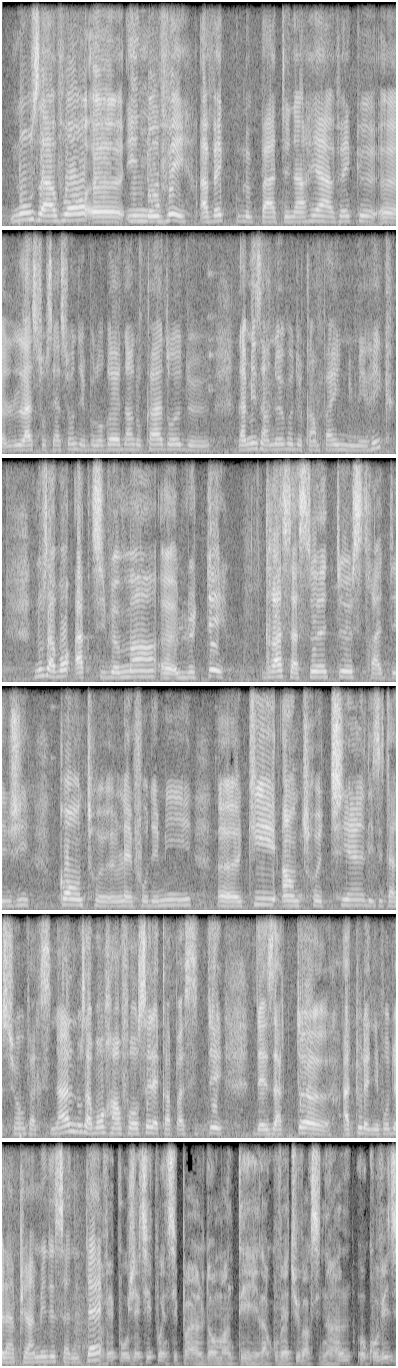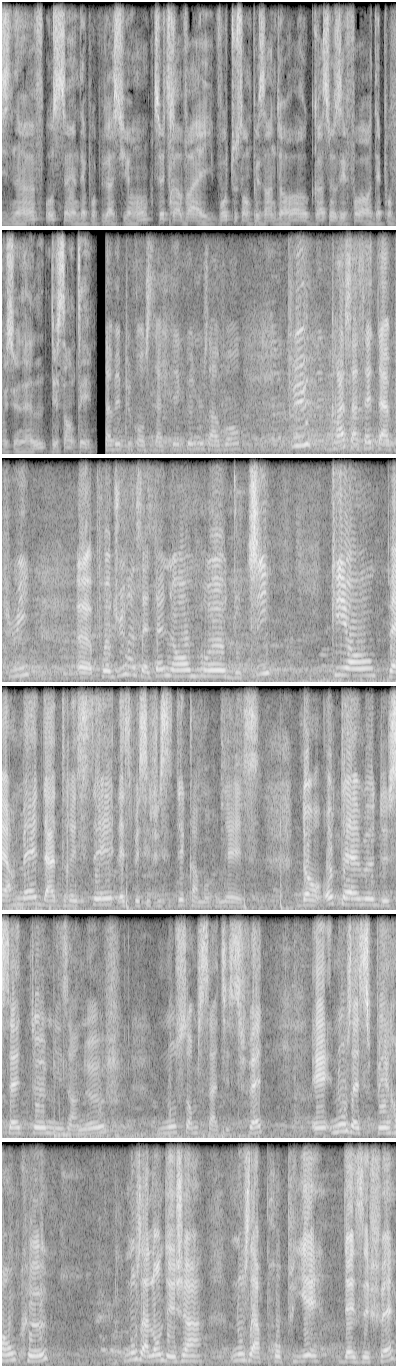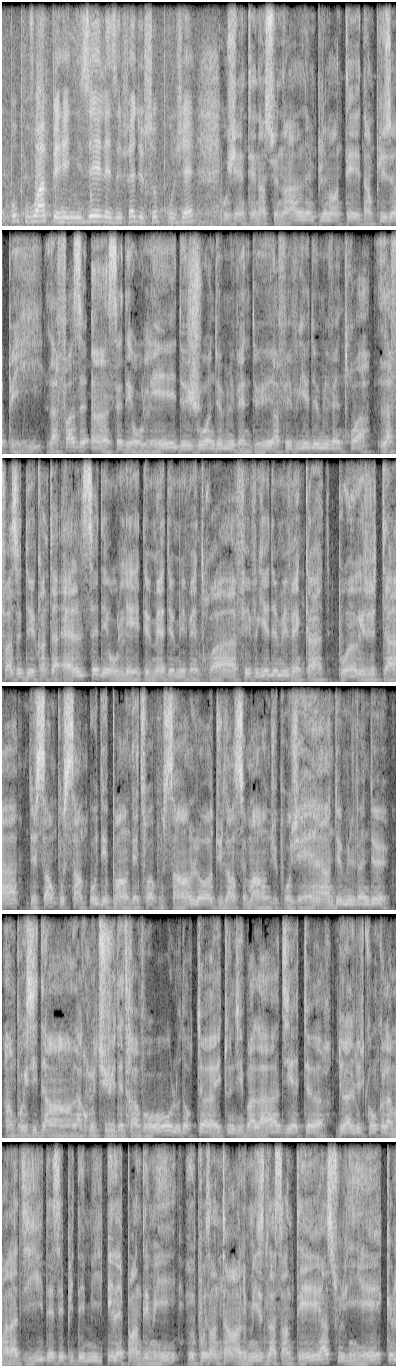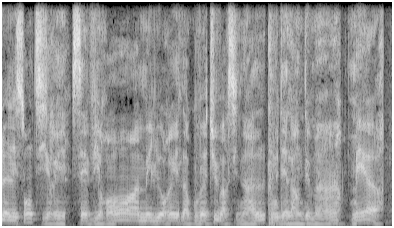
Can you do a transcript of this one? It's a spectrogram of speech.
nous avons euh, innové avec le partenariat avec euh, l'association des blogueurs dans le cadre de la mise en œuvre de campagnes numériques. Nous avons activement lutté grâce à cette stratégie contre l'infodémie euh, qui entretient l'hésitation vaccinale. Nous avons renforcé les capacités des acteurs à tous les niveaux de la pyramide sanitaire. Avec pour objectif principal d'augmenter la couverture vaccinale au Covid-19 au sein des populations, ce travail vaut tout son pesant d'or grâce aux efforts des professionnels de santé. Vous avez pu constater que nous avons pu, grâce à cet appui, euh, produire un certain nombre d'outils qui ont permis d'adresser les spécificités camerounaises. Donc, au terme de cette mise en œuvre, nous sommes satisfaits et nous espérons que nous allons déjà nous approprier des effets pour pouvoir pérenniser les effets de ce projet. Projet international implémenté dans plusieurs pays, la phase 1 s'est déroulée de juin 2022 à février 2023. La phase 2, quant à elle, s'est déroulée de mai 2023 à février 2024 pour un résultat de 100% au dépend des 3% lors du lancement du projet en 2022. En présidant la clôture des travaux, le docteur Etoundi Bala, directeur de la lutte contre la maladie, des épidémies et les pandémies, représentant le ministre de la Santé, a souligné que les leçons tirées serviront à améliorer la couverture vaccinale pour des lendemains meilleurs.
